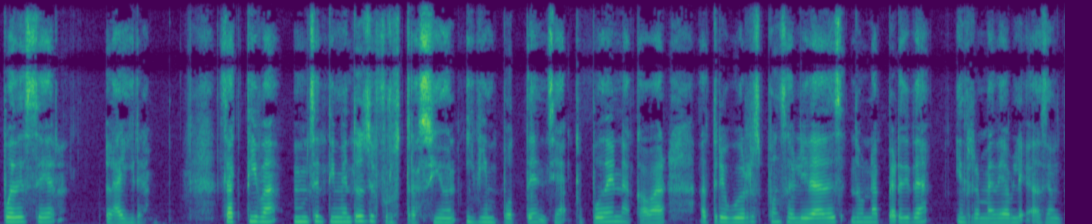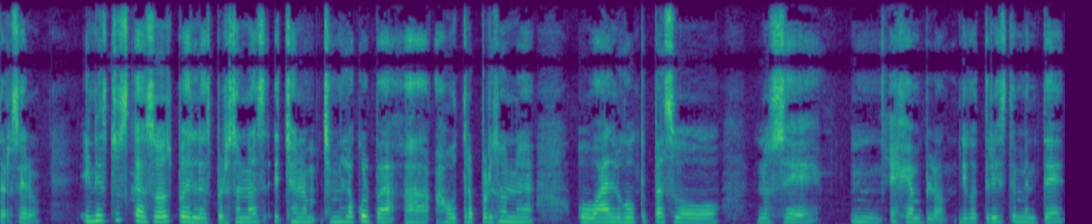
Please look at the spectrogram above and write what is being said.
puede ser la ira. Se activa sentimientos de frustración y de impotencia que pueden acabar atribuir responsabilidades de una pérdida irremediable hacia un tercero. En estos casos, pues las personas echan la, echan la culpa a, otra persona o algo que pasó, no sé, mm, ejemplo, digo, tristemente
